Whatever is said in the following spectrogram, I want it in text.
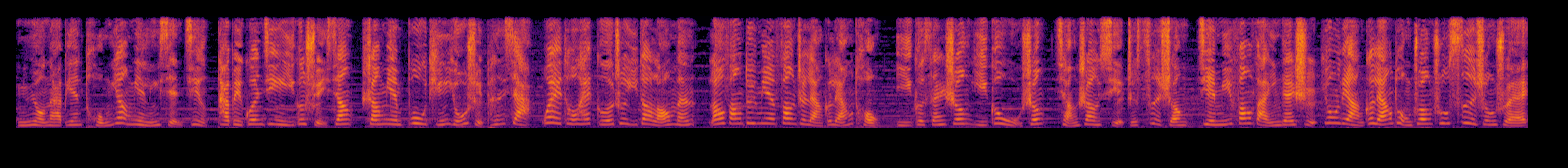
女友那边同样面临险境，她被关进一个水箱，上面不停有水喷下，外头还隔着一道牢门。牢房对面放着两个量桶，一个三升，一个五升，墙上写着四升。解谜方法应该是用两个量桶装出四升水。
